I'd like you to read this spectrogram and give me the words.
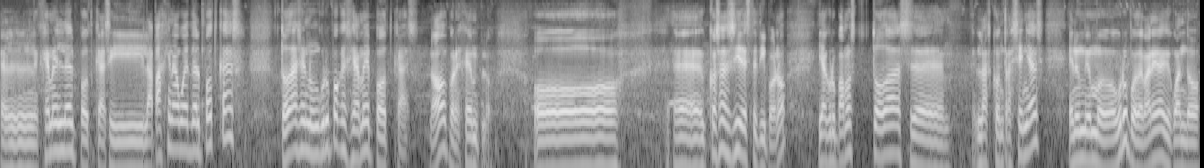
el Gmail del podcast y la página web del podcast, todas en un grupo que se llame podcast, ¿no? Por ejemplo. O eh, cosas así de este tipo, ¿no? Y agrupamos todas eh, las contraseñas en un mismo grupo, de manera que cuando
